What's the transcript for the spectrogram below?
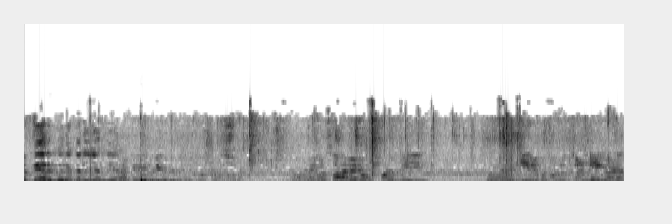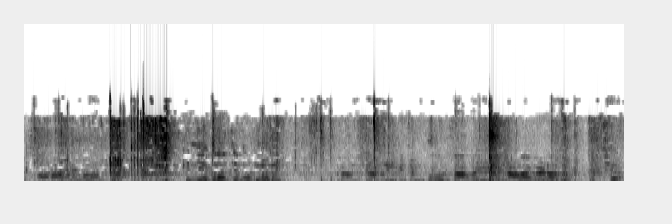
ਰਿਪੇਅਰ ਵੀ ਉਰੇ ਕਰੀ ਜਾਂਦੀ ਆ। ਆਪਣੇ ਕੋਲ ਸਾਰੇ ਰੋਪੜ ਦੀ ਜੀਰਕਪੁਰ ਚੰਡੀਗੜ੍ਹ ਸਾਰਾ ਆਪਣੇ ਕੋਲ ਆਉਂਦਾ। ਕਿੰਨੀਆਂ ਬ੍ਰਾਂਚਾਂ ਹੋ ਗਈਆਂ ਨੇ ਬ੍ਰਾਂਚ ਆਪਣੀ ਇੱਕ ਚਮਕੌਰ ਸਾਹਿਬ ਹੈ ਜੀ, ਇੱਕ ਨਾਲਾਗੜ੍ਹ ਆ, ਅੱਛਾ।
